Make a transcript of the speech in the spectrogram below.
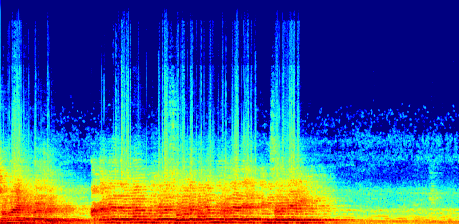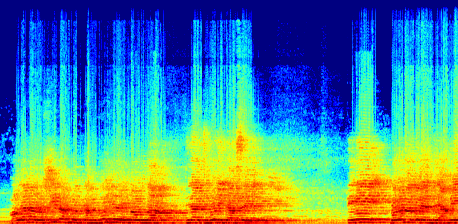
সময় হেফাজত। আকাবিরে দেওবন্দ কীভাবে সবকে পাবন্দি এর একটি মিশাল দেই মাওলানা রশিদ আহমদ গাঙ্গুহি রহিমাউল্লাহ তিনার জীবনীতে আছে। তিনি বর্ণনা করেন যে, আমি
